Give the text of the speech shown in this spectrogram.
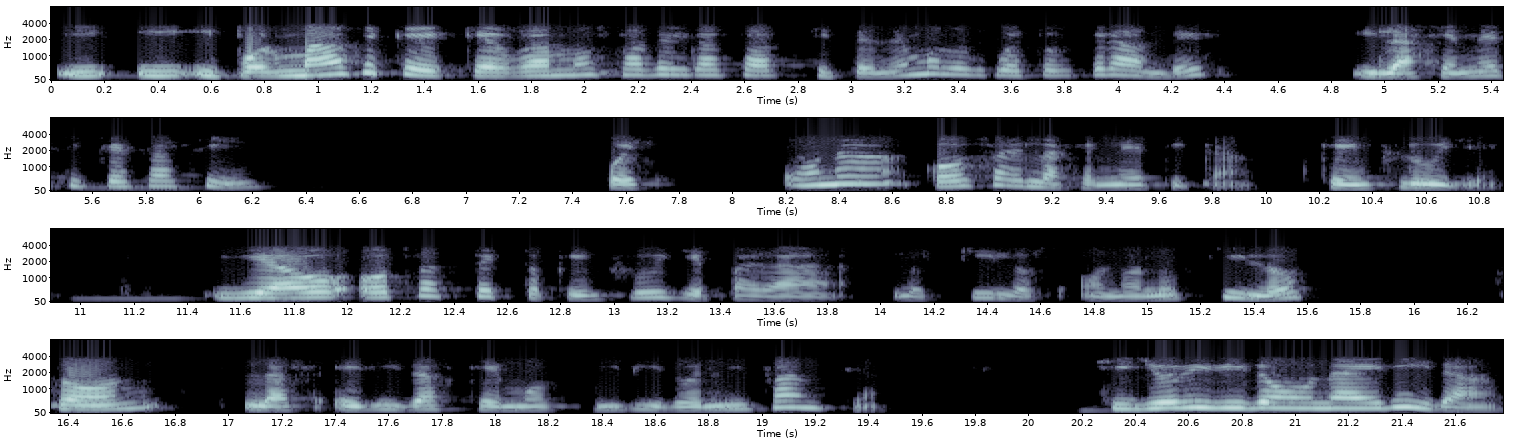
Y, y, y por más de que querramos adelgazar, si tenemos los huesos grandes y la genética es así, pues una cosa es la genética que influye. Y otro aspecto que influye para los kilos o no los kilos son las heridas que hemos vivido en la infancia. Si yo he vivido una herida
